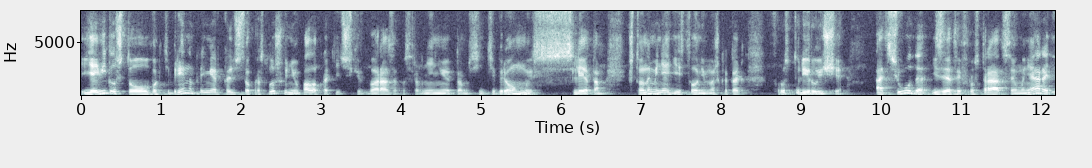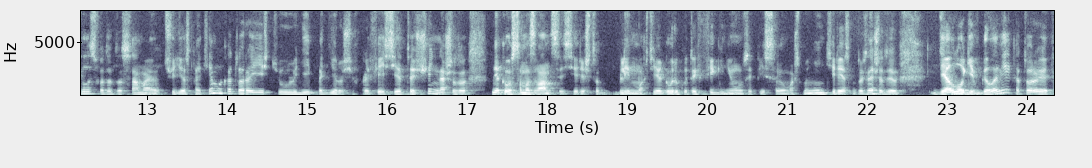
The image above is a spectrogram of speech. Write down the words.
И я видел, что в октябре, например, количество прослушиваний упало практически в два раза по сравнению там, с сентябрем и с летом, что на меня действовало немножко так фрустрирующе отсюда, из этой фрустрации у меня родилась вот эта самая чудесная тема, которая есть у людей, поддерживающих профессии. Это ощущение нашего некого самозванца из серии, что, блин, может, я говорю какую-то фигню записываю, может, мне интересно. То есть, знаешь, это диалоги в голове, которые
